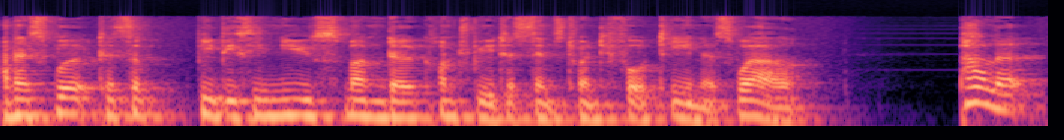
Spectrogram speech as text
and has worked as a BBC News Mundo contributor since 2014 as well. Paula,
